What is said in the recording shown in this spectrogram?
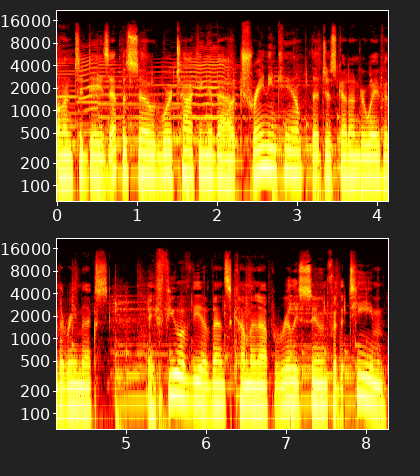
On today's episode, we're talking about training camp that just got underway for the remix, a few of the events coming up really soon for the team,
